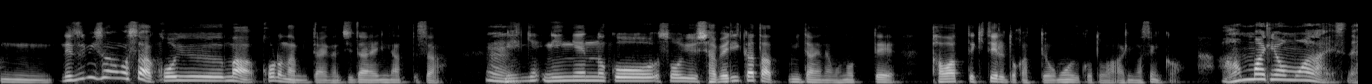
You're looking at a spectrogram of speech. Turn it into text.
う。ん。ネズミさんはさ、こういう、まあ、コロナみたいな時代になってさ、うん。人間人間のこう、そういう喋り方みたいなものって変わってきてるとかって思うことはありませんか？あんまり思わないですね。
